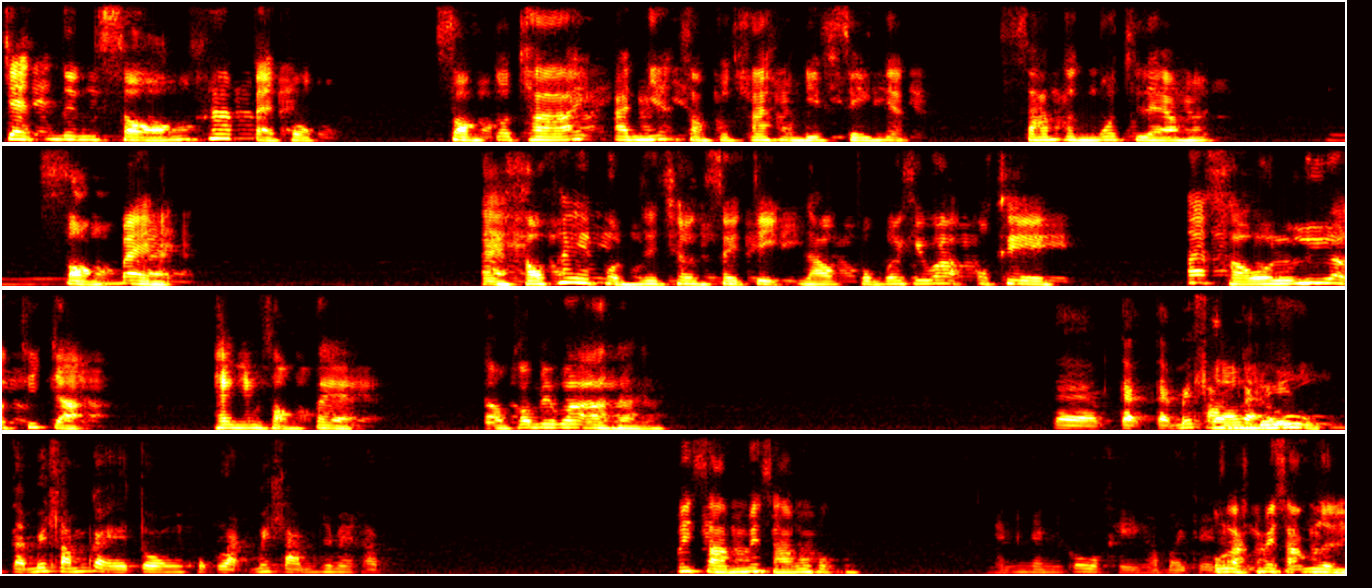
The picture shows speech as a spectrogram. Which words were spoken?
เจ็ดหนึ่งสองห้าแปดหกสองตัวท้าย อันเนี้ยสองตัวท้ายของดิฟซิกเนี่ยซ้ำกับงวดที่แล้วฮะมสองแปดแต่เขาให้ผลในเชิงสถิติ เราผมก็คิดว่า โอเค ถ้าเขาเลือกที่จะแทงสองแปดเราก็ไม่ว่าอะไร แต่แต่แต่ไม่ซ้ำกับลองดูไอ้แต่ไม่ซ้ำกับไอ้ตรงหกหลักไม่ซ้ำใช่ไหมครับไม่ซ้ำไม่ซ้ำครับผมงั้นงั้นก็โอเคครับไว้ใจพวกหลักไม่ซ้ำเลย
